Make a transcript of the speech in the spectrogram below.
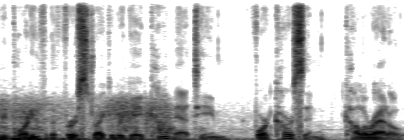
reporting for the 1st Stryker Brigade Combat Team, Fort Carson, Colorado.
